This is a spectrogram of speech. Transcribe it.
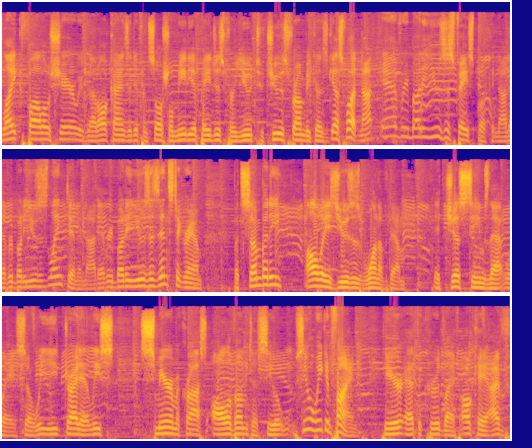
like, follow, share. We've got all kinds of different social media pages for you to choose from because guess what? Not everybody uses Facebook and not everybody uses LinkedIn and not everybody uses Instagram, but somebody always uses one of them. It just seems that way. So we try to at least smear them across all of them to see what see what we can find. here at the Crude Life. Okay, I've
